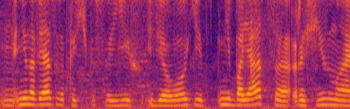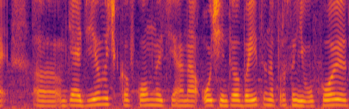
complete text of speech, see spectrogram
не навязывать каких-то своих идеологий, не бояться расизма. А, у меня девочка в комнате, она очень этого боится, она просто не выходит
